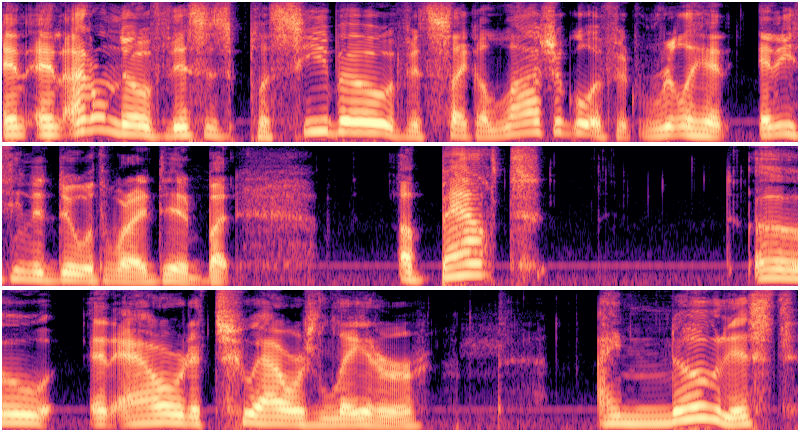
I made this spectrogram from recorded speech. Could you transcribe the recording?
and and I don't know if this is placebo, if it's psychological, if it really had anything to do with what I did, but about oh an hour to two hours later, I noticed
